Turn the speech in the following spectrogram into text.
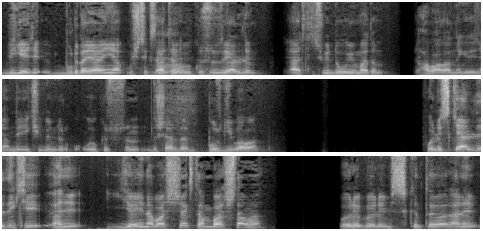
bir gece burada yayın yapmıştık. Zaten Hı hı. uykusuz geldim. Ertesi günde uyumadım havaalanına gideceğim diye. İki gündür uykusuzsun. Dışarıda buz gibi hava. Polis geldi dedi ki hani yayına başlayacaksan başlama. Böyle böyle bir sıkıntı var. Hani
